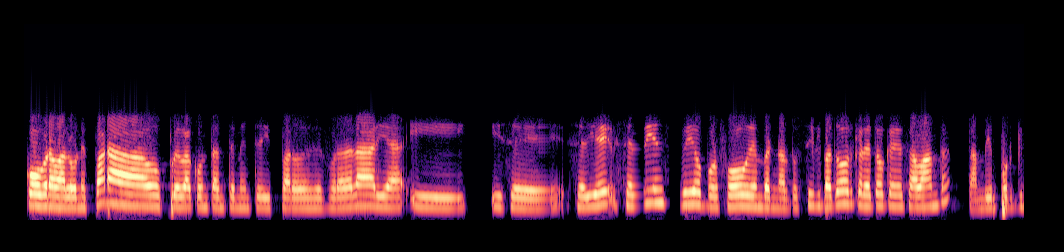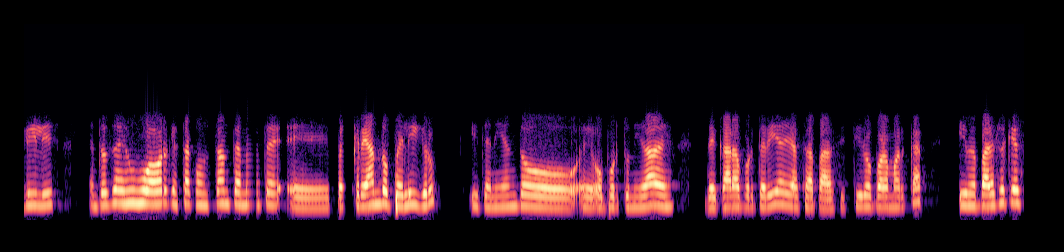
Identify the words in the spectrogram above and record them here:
cobra balones parados, prueba constantemente disparos desde fuera del área y, y se, se, se bien servido por Foden, Bernardo Silva, todo el que le toque de esa banda, también por Grilis. Entonces es un jugador que está constantemente eh, creando peligro y teniendo eh, oportunidades de cara a portería, ya sea para asistir o para marcar. Y me parece que es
